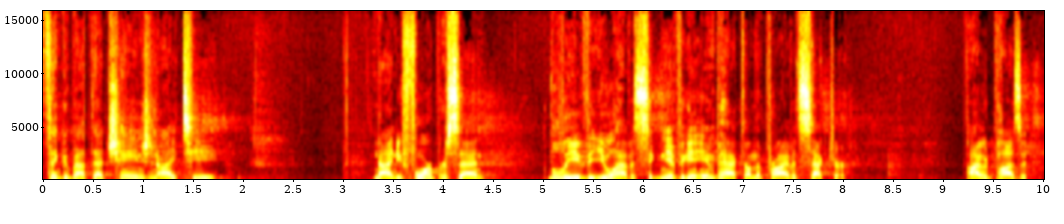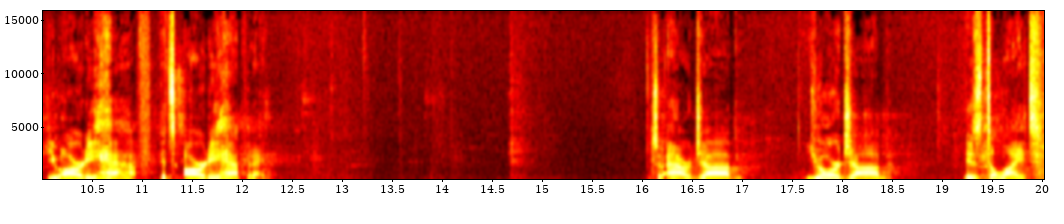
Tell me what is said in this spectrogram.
Think about that change in IT. 94% believe that you will have a significant impact on the private sector. I would posit you already have. It's already happening. So, our job, your job, is delight.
